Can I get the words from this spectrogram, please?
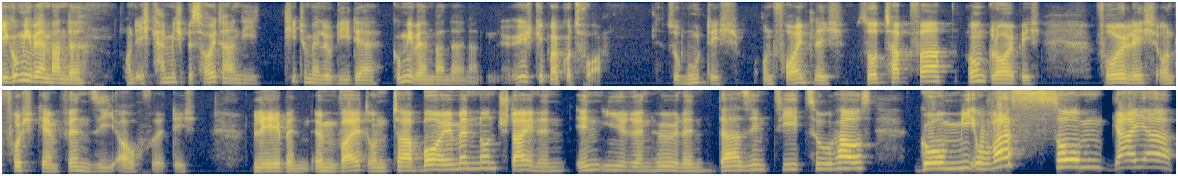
Die Gummibärenbande. Und ich kann mich bis heute an die Titelmelodie der Gummibärenbande erinnern. Ich gebe mal kurz vor. So mutig und freundlich, so tapfer und gläubig, fröhlich und frisch kämpfen sie auch für dich. Leben im Wald unter Bäumen und Steinen, in ihren Höhlen, da sind sie zu Haus. Gummi, was zum Geier!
